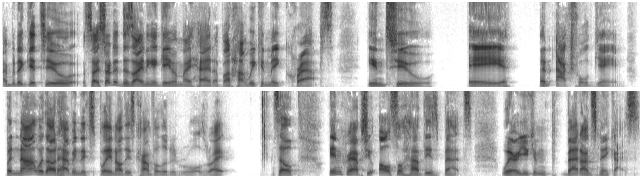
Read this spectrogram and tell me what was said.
I'm going to get to. So I started designing a game in my head about how we can make craps into a an actual game, but not without having to explain all these convoluted rules, right? So in craps, you also have these bets where you can bet on snake eyes,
